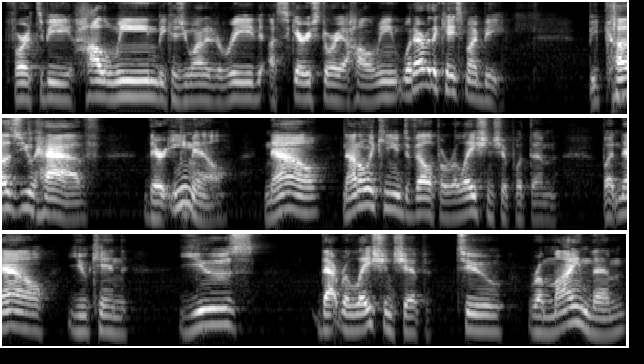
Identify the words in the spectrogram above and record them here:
for it to be Halloween because you wanted to read a scary story at Halloween, whatever the case might be. Because you have their email, now not only can you develop a relationship with them, but now you can use that relationship to remind them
